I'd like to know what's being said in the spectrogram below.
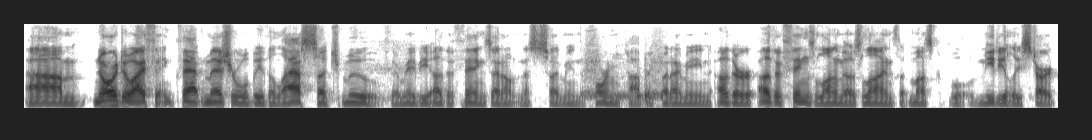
Um, nor do I think that measure will be the last such move. There may be other things. I don't necessarily mean the porn topic, but I mean other other things along those lines that Musk will immediately start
